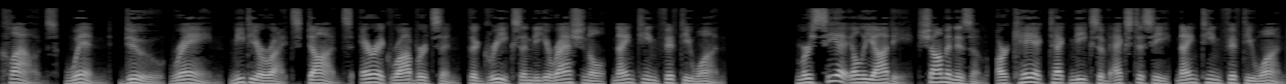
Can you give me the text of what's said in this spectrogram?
Clouds, Wind, Dew, Rain, Meteorites Dodds, Eric Robertson, The Greeks and the Irrational, 1951. Mircea Eliade, Shamanism, Archaic Techniques of Ecstasy, 1951.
